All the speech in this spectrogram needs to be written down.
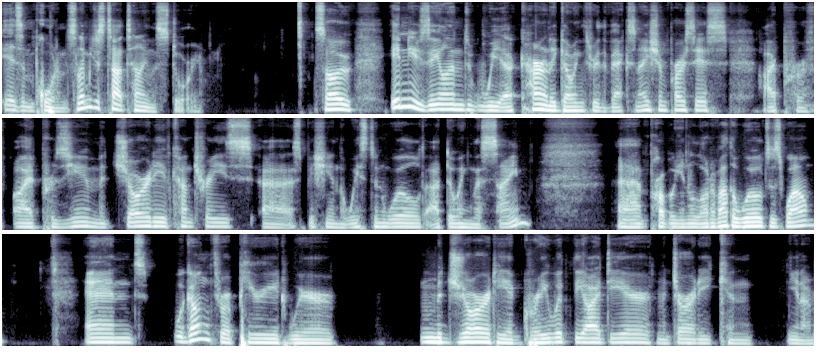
is important. So let me just start telling the story. So, in New Zealand, we are currently going through the vaccination process. I, pre- I presume majority of countries, uh, especially in the Western world, are doing the same. Uh, probably in a lot of other worlds as well. And we're going through a period where majority agree with the idea. Majority can, you know,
